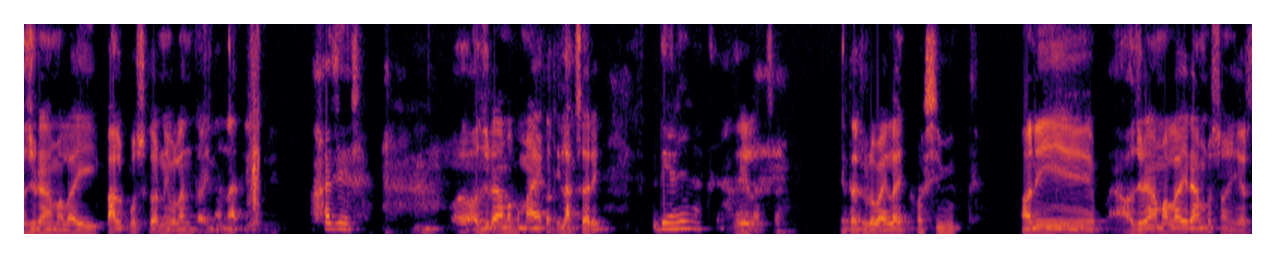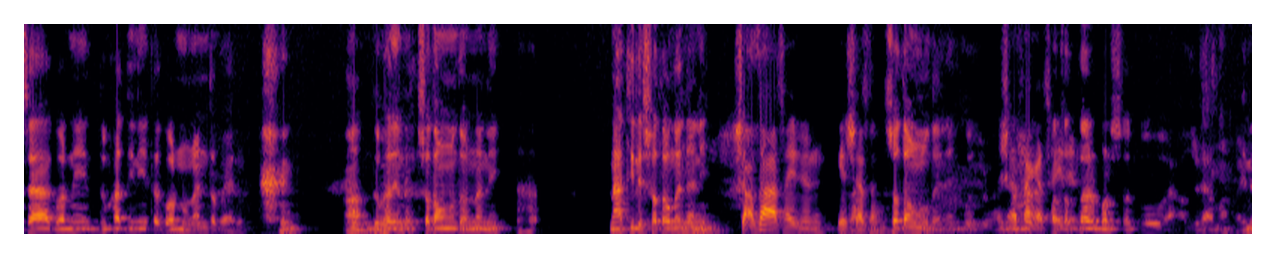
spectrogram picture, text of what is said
हजुरआमालाई पालपोस गर्ने होला नि त होइन नातिहरूले? हजुर। हजुरआमाको माया कति लाग्छ अरे? धेरै लाग्छ। धेरै लाग्छ। यता ठुलो भाइलाई असीमित। अनि हजुरआमालाई राम्रोसँग हेरचाह गर्ने दुःख दिने त गर्नुहुन्न नि तपाईँहरू? हँ? दुःख दिने सताउनु त हुन्न नि। नातिले सताउँदैन नि? सता छैनन् सताउनु हुँदैन। पचहत्तर वर्षको हजुरआमा होइन?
